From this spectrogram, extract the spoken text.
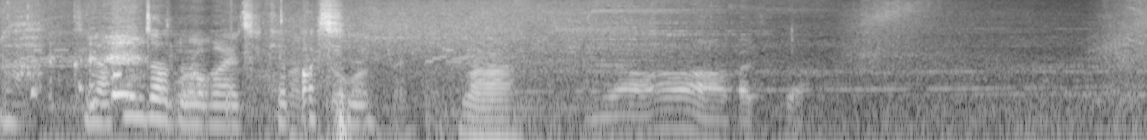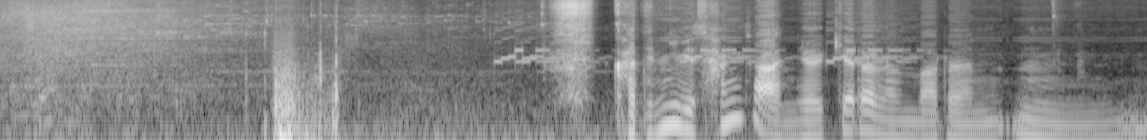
아, 그냥 혼자 들어가야지 개빡치네. 와. 아니야 같이가 가드님이 상자 안 10개라는 말은, 음,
